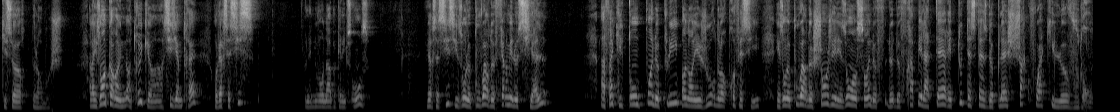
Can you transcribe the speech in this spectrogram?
qui sort de leur bouche. Alors ils ont encore un, un truc, un sixième trait, au verset 6. On est nouveau dans Apocalypse 11. Verset 6, ils ont le pouvoir de fermer le ciel afin qu'il tombe point de pluie pendant les jours de leur prophétie. Ils ont le pouvoir de changer les eaux en sang et de, de frapper la terre et toute espèce de plaie chaque fois qu'ils le voudront.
